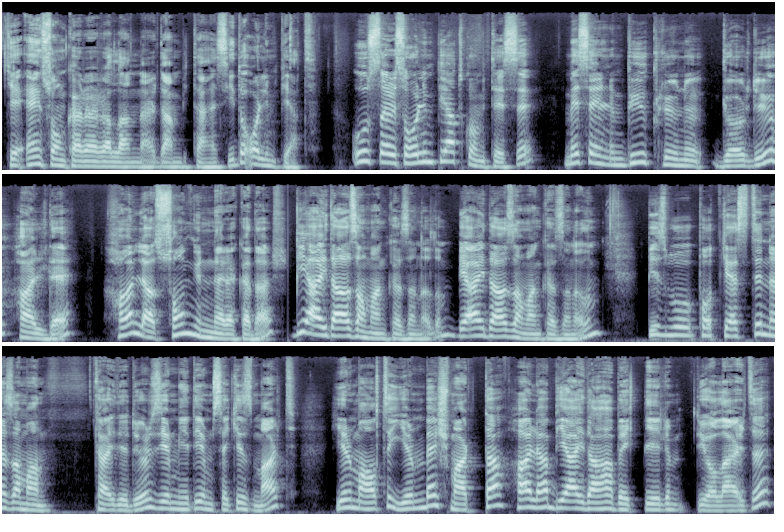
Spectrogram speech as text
ki en son karar alanlardan bir tanesiydi olimpiyat. Uluslararası Olimpiyat Komitesi meselenin büyüklüğünü gördüğü halde hala son günlere kadar bir ay daha zaman kazanalım, bir ay daha zaman kazanalım. Biz bu podcast'i ne zaman kaydediyoruz? 27-28 Mart. 26-25 Mart'ta hala bir ay daha bekleyelim diyorlardı.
